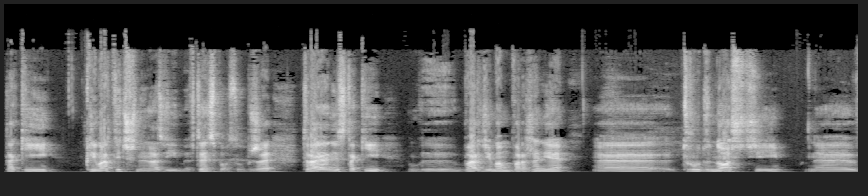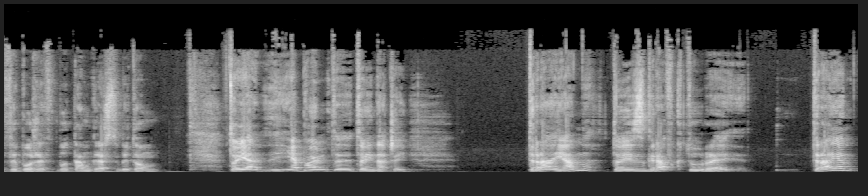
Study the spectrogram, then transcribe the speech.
taki klimatyczny, nazwijmy, w ten sposób, że Trajan jest taki, y, bardziej mam wrażenie e, trudności e, w wyborze, bo tam grasz sobie tą To ja, ja powiem to, to inaczej. Trajan to jest gra, w której. Trajan e,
